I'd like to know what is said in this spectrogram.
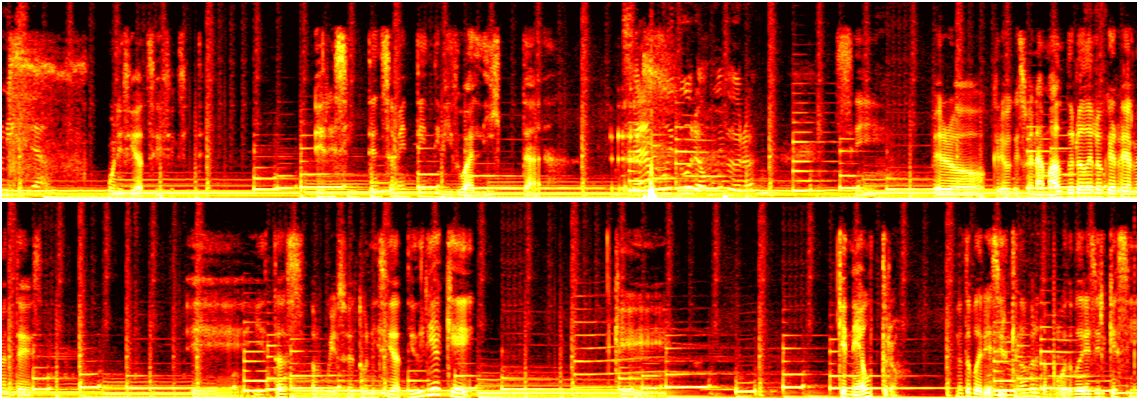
Unicidad. Unicidad, sí, sí existe. Eres intensamente individualista. Suena muy duro, muy duro. Pero creo que suena más duro de lo que realmente es. Eh, y estás orgulloso de tu unicidad. Yo diría que. que. que neutro. No te podría decir que no, pero tampoco te podría decir que sí.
